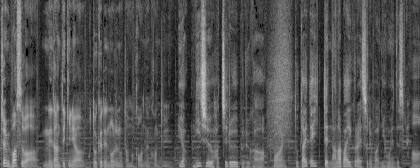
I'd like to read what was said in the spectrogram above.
ちなみにバスは値段的には東京で乗るのとあんま変わらない感じ？いや28ルーブルがはい。と大体1.7倍ぐらいすれば日本円ですね。あ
